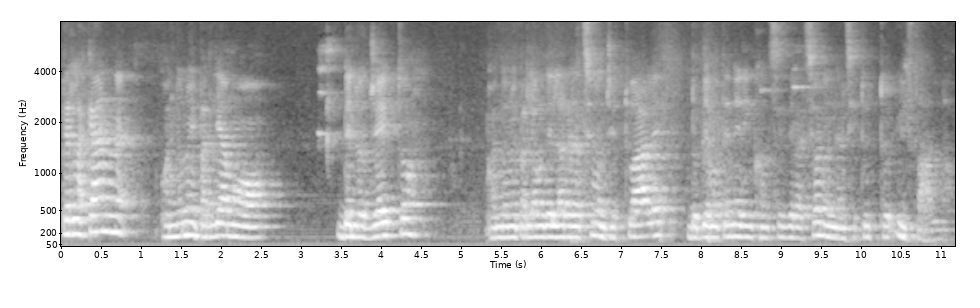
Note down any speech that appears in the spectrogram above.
Per Lacan quando noi parliamo dell'oggetto, quando noi parliamo della relazione oggettuale, dobbiamo tenere in considerazione innanzitutto il fallo.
